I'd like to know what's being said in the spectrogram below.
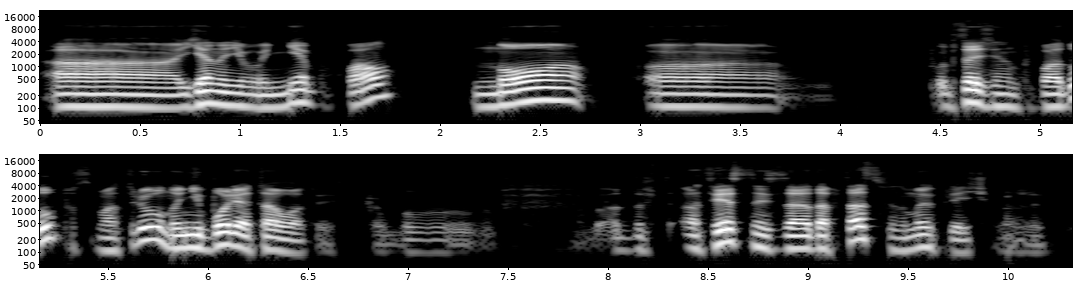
А, я на него не попал, но а, обязательно попаду, посмотрю, но не более того. То есть, как бы ответственность за адаптацию на мои плечи ложится.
